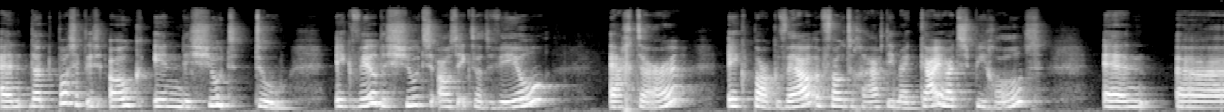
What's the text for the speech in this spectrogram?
En dat pas ik dus ook in de shoot toe. Ik wil de shoot zoals ik dat wil. Echter, ik pak wel een fotograaf die mij keihard spiegelt. En uh,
